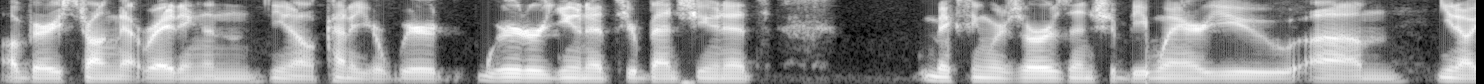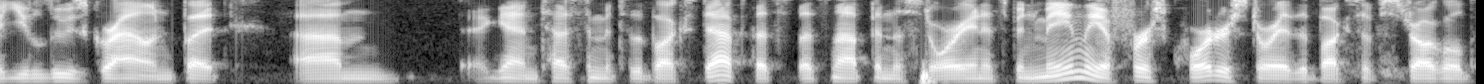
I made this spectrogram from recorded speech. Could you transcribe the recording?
a very strong net rating, and you know kind of your weird weirder units, your bench units. Mixing reserves in should be where you um, you know you lose ground, but um, again, testament to the Bucks' depth. That's that's not been the story, and it's been mainly a first quarter story. The Bucks have struggled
